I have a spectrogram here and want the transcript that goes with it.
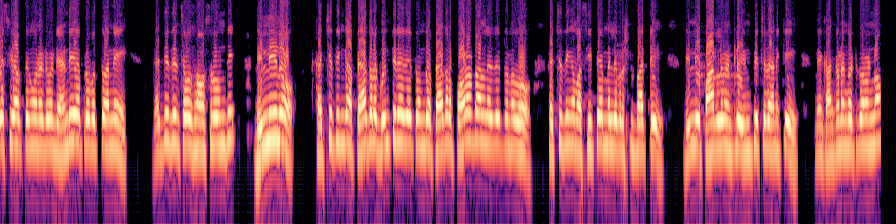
దేశవ్యాప్తంగా ఉన్నటువంటి ఎన్డీఏ ప్రభుత్వాన్ని గద్దె దించవలసిన అవసరం ఉంది. ఢిల్లీలో ఖచ్చితంగా పేదల గొంతుని ఏదైతే ఉందో పేదల పోరాటాలను ఏదైతే ఉన్నదో ఖచ్చితంగా మా సిపిఎం లిబరేషన్ పార్టీ ఢిల్లీ పార్లమెంట్లో వినిపించడానికి మేము కంకణం కట్టుకొని ఉన్నాం.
